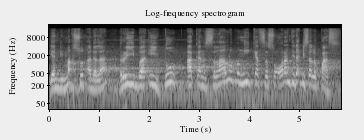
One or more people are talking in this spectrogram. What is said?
yang dimaksud adalah riba itu akan selalu mengikat seseorang tidak bisa lepas.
